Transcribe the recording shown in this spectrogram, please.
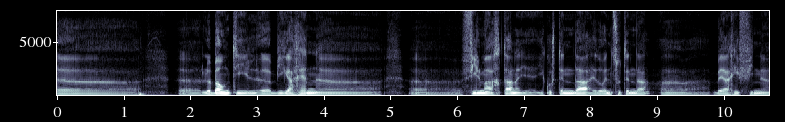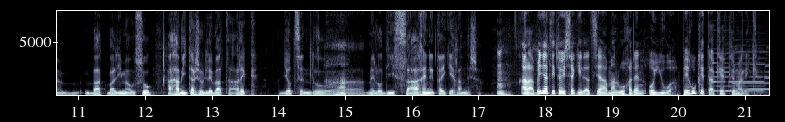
uh, Le Bounty uh, bigarren uh, uh, filma hartan ikusten da edo entzuten da uh, beharri fin bat balima uzu. Ahabita bat, arek jotzen du uh, melodi zaharren eta irlandesa. Mm, Hala, bainatito izak idatzea amalu jaren oiua, peruketak ekemanik.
